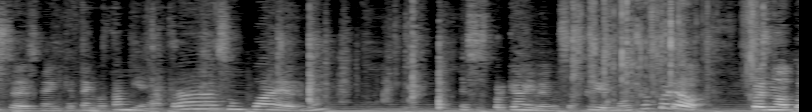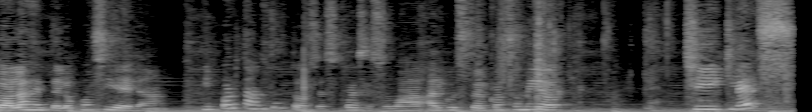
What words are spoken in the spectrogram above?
ustedes ven que tengo también atrás un cuaderno. Eso es porque a mí me gusta escribir mucho, pero pues no toda la gente lo considera importante, entonces pues eso va al gusto del consumidor. Chicles,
